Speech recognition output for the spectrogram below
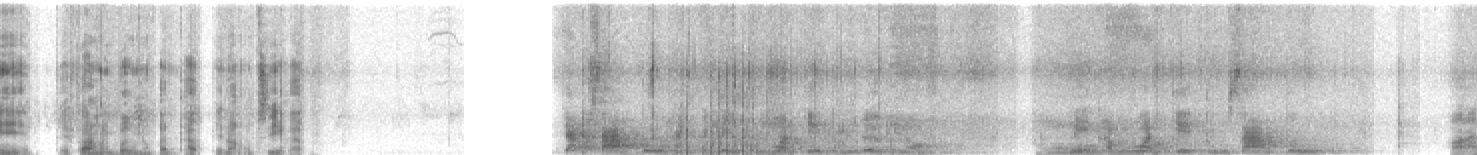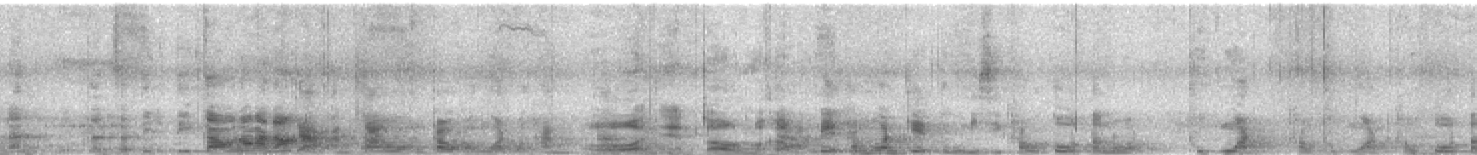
นี้ไปฟังไปเบิ่งน้ำกันครับพี่น้อง FC ครับ จับสามตัวให้เป็นเลขคำนวณเจตูเด้อพี่น้องเลขคำนวณเจตูสามตัวเพราะอันนั้นจะจะตีตีเก่าเนาะค่ะเนาะจ้าอันเก่าอันเก่าของงวดวังหันอ๋ออันนี้อันเก่ามาครัจ้าบเลขคำนวณเจตูนี่สิเขาโตดตลอด ทุกงวด เขาทุกงวด เขาโตดต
